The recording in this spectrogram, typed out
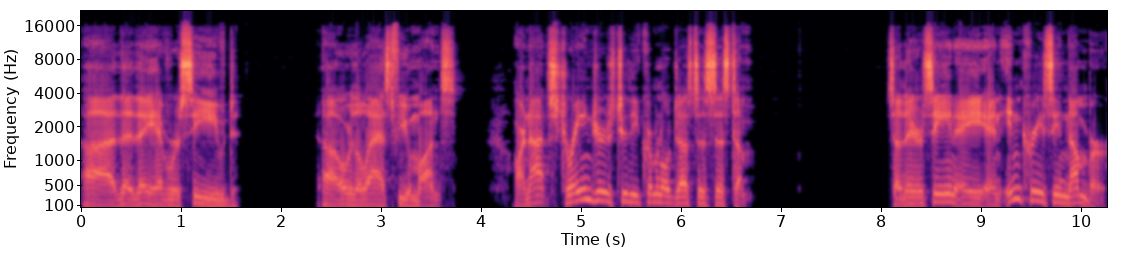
that they have received Uh, over the last few months, are not strangers to the criminal justice system. So they're seeing a an increasing number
